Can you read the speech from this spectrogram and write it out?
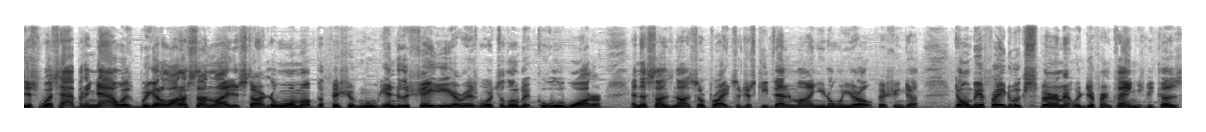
just what's happening now is we got a lot of sunlight. It's starting to warm up. The fish have moved into the shady areas where it's a little bit cool of water and the sun's not so bright. So just keep that in mind, you know, when you're out fishing. To don't be afraid to experiment with different things because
